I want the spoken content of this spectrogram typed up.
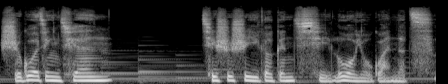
时过境迁，其实是一个跟起落有关的词。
